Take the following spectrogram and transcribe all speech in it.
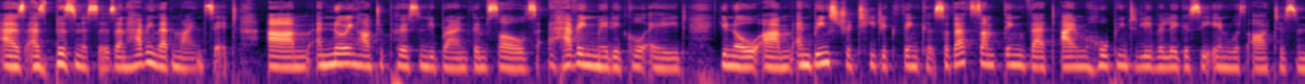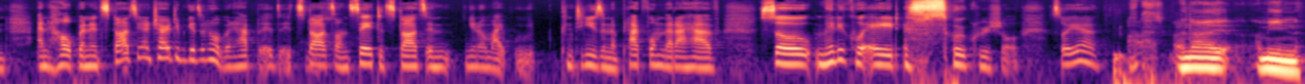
as as businesses and having that mindset um, and knowing how to personally brand themselves having medical aid you know um, and being strategic thinkers. So that's something that i'm hoping to leave a legacy in with artists and and help. And it starts you know charity begins at home. It, happens. it, it starts on set. It starts in you know my continues in a platform that I have. So medical aid is so crucial. So yeah. Uh, and i i mean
